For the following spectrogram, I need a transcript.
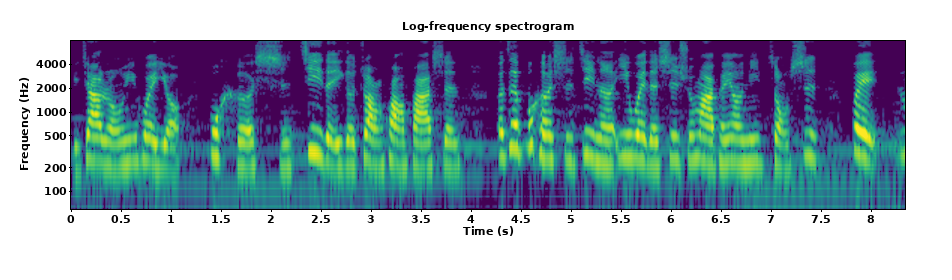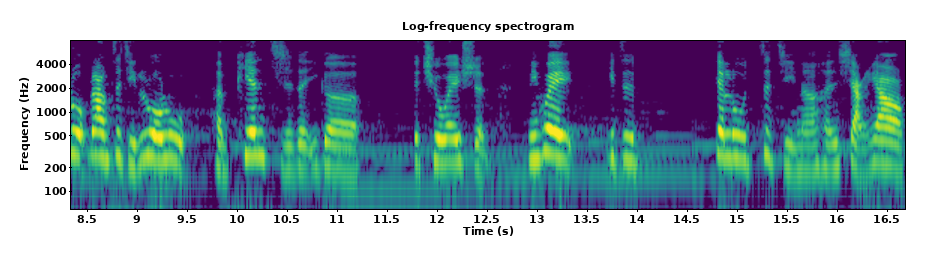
比较容易会有不合实际的一个状况发生，而这不合实际呢，意味的是属马的朋友，你总是会落让自己落入。很偏执的一个 situation，你会一直陷入自己呢，很想要，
